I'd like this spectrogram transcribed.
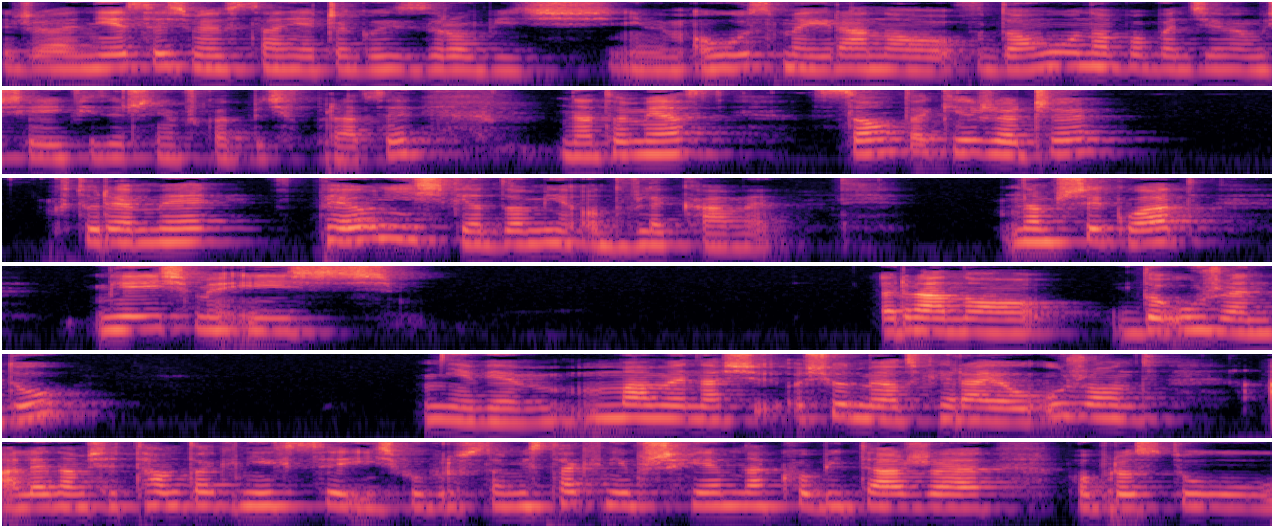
że nie jesteśmy w stanie czegoś zrobić, nie wiem, o 8 rano w domu, no bo będziemy musieli fizycznie na przykład być w pracy. Natomiast są takie rzeczy, które my w pełni świadomie odwlekamy. Na przykład mieliśmy iść rano do urzędu. Nie wiem, mamy na si- o siódmej otwierają urząd, ale nam się tam tak nie chce iść, po prostu tam jest tak nieprzyjemna kobieta, że po prostu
